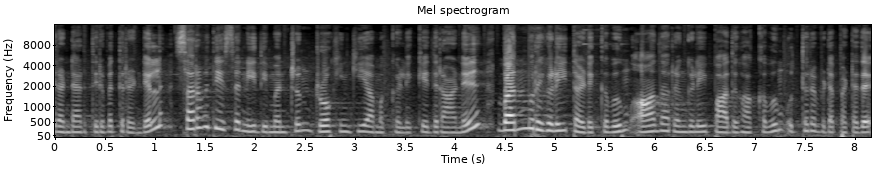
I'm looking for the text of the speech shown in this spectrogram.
இரண்டாயிரத்தி இருபத்தி ரெண்டில் சர்வதேச நீதிமன்றம் ரோஹிங்கியா மக்களுக்கு எதிரான வன்முறைகளை தடுக்கவும் ஆதாரங்களை பாதுகாக்கவும் உத்தரவிடப்பட்டது.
